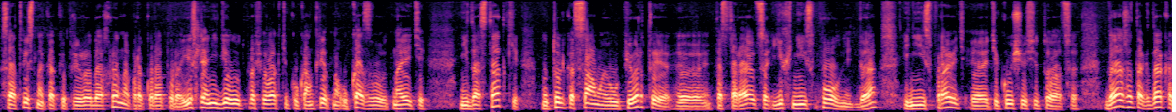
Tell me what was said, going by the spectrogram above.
соответственно, как и природоохрана, прокуратура, если они делают профилактику, конкретно указывают на эти недостатки, но только самые упертые э, постараются их не исполнить, да, и не исправить э, текущую ситуацию. Даже тогда, когда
